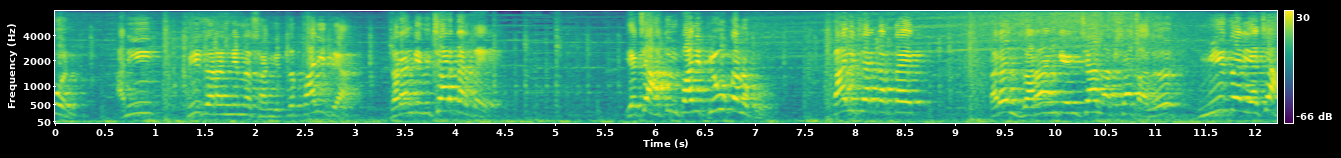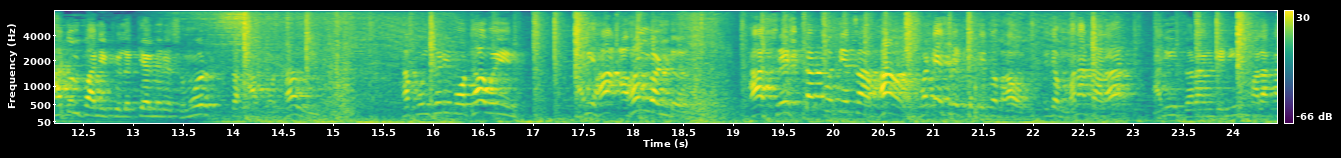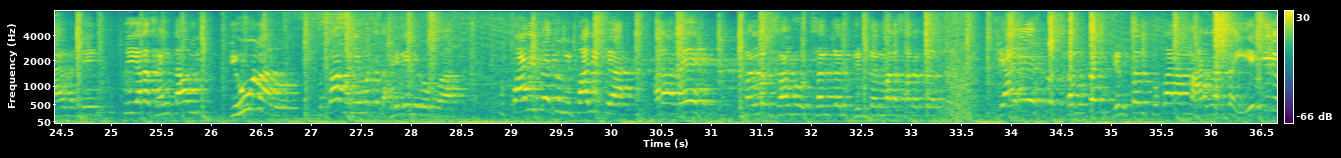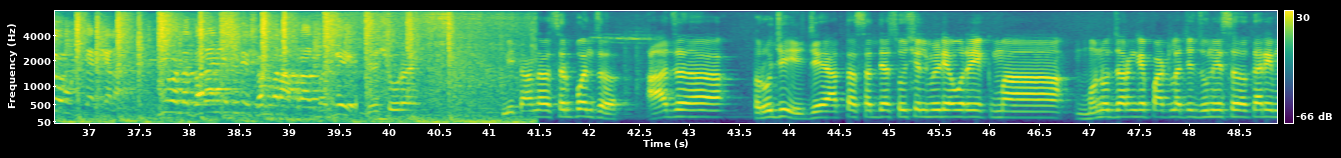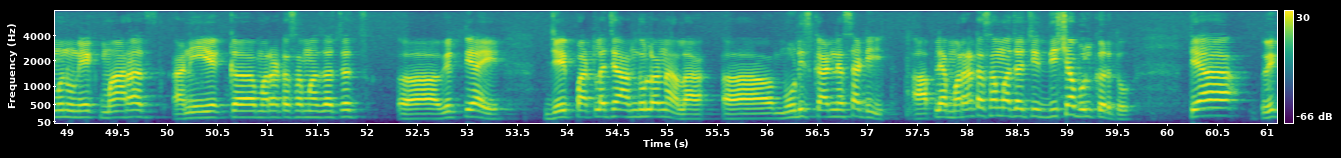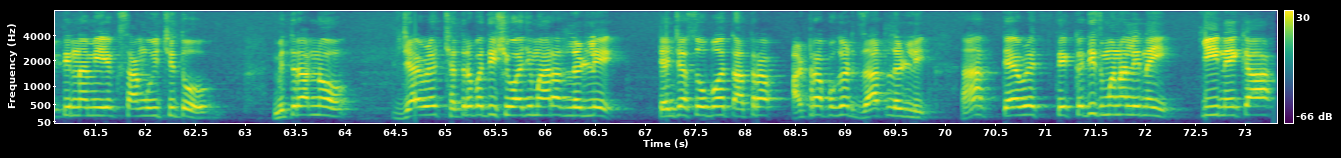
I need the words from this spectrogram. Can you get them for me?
कोण आणि मी जरांगेंना सांगितलं पाणी प्या. जरांगे विचार करतायत. याच्या हातून पाणी पिऊ का नको? काय विचार करतायत? कारण जरांगेंच्या लक्षात आलं मी जर याच्या हातून पाणी पिलं कॅमेऱ्यासमोर तर हा मोठा होईल. हा कोणतरी मोठा होईल. आणि हा अहंगंड हा श्रेष्ठत्वतेचा भाव फटे श्रेष्ठतेचा भाव त्याच्या मनात आला आणि जरांगेनी मला काय म्हणते तू याला सांगितलं मी पिऊन आलो. तू का म्हणे माझं धाडीने रोपा सांगू? संतन फिरतन मला सारं कळतं ज्यावेळेस तो संतन फिरतन तुकाराम महाराजांचा एकेरीवर उच्चार केला मी म्हणलं दरांनी तुझे शंभर अपराध भरले. जयशिवराय मी तांदळ सरपंच. आज रोजी जे आता सध्या सोशल मीडियावर एक मा मनोज जरांगे पाटलाचे जुने सहकारी म्हणून एक महाराज आणि एक मराठा समाजाचंच व्यक्ती आहे जे पाटलाच्या आंदोलनाला मोडीस काढण्यासाठी आपल्या मराठा समाजाची दिशाभूल करतो. त्या व्यक्तींना मी एक सांगू इच्छितो. मित्रांनो ज्यावेळेस छत्रपती शिवाजी महाराज लढले त्यांच्यासोबत अठरा अठरा पगड जात लढली हा त्यावेळेस ते कधीच म्हणाले नाही की नाही का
